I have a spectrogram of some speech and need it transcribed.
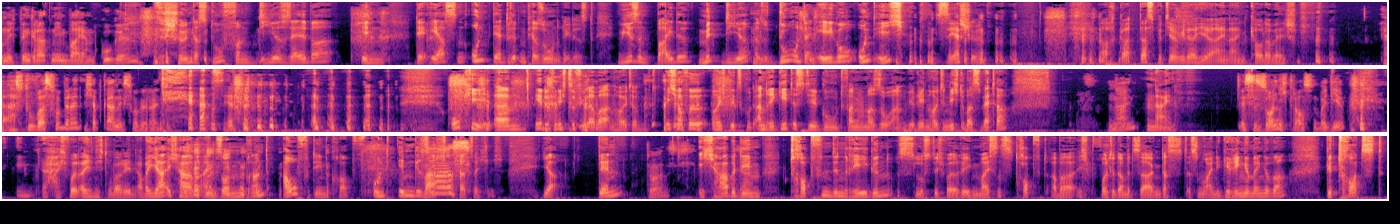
Und ich bin gerade nebenbei am Googeln. Es ist schön, dass du von dir selber in der ersten und der dritten Person redest. Wir sind beide mit dir, also du und dein Ego und ich. Sehr schön. Ach Gott, das wird ja wieder hier ein, ein Kauderwelsch. Ja, hast du was vorbereitet? Ich habe gar nichts vorbereitet. Ja, sehr schön. Okay, ähm, ihr dürft nicht zu viel erwarten heute. Ich hoffe, euch geht's gut. André, geht es dir gut? Fangen wir mal so an. Wir reden heute nicht übers Wetter. Nein? Nein. Ist es sonnig draußen bei dir? Ja, ich wollte eigentlich nicht drüber reden, aber ja, ich habe einen Sonnenbrand auf dem Kopf und im Gesicht Was? tatsächlich. Ja, denn ich habe dem tropfenden Regen, ist lustig, weil Regen meistens tropft, aber ich wollte damit sagen, dass das nur eine geringe Menge war, getrotzt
